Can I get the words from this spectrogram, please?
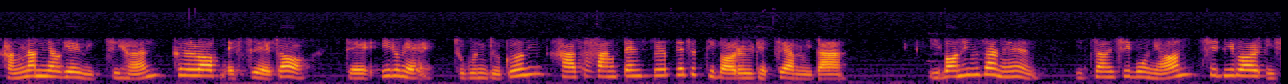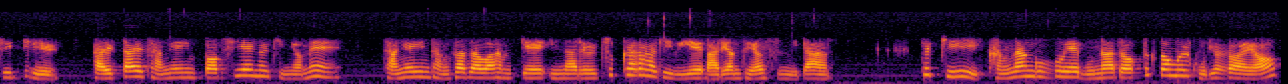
강남역에 위치한 클럽 S에서 제1회 두근두근 하상 댄스 페스티벌을 개최합니다. 이번 행사는 2015년 11월 21일 발달 장애인법 시행을 기념해 장애인 당사자와 함께 이날을 축하하기 위해 마련되었습니다. 특히 강남구의 문화적 특성을 고려하여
